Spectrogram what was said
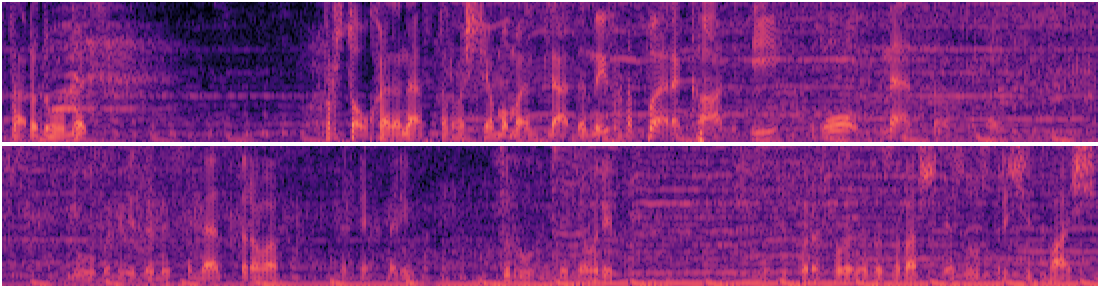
Стародубець. Проштовхує на Нестерова. Ще момент для Дениса. Перекат і гол Нестеров забив. Дубль від Дениса Нестерова. Для технарів друге взяття воріт. За півтори хвилини до завершення зустрічі 2-6.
